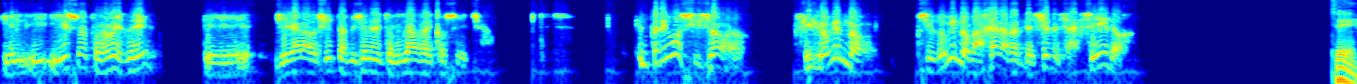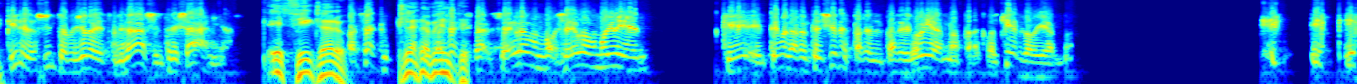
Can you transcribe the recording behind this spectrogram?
Y, y- y eso a través de eh, llegar a 200 millones de toneladas de cosecha. Entre vos y yo, si el gobierno, si el gobierno bajara retenciones a cero, Sí. tiene 200 millones de toneladas en tres años. Eh, sí, claro. Pasa que- Claramente. pasa que sabemos, sabemos muy bien que el tema de las retenciones para el, para el gobierno, para cualquier gobierno, es, es- es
